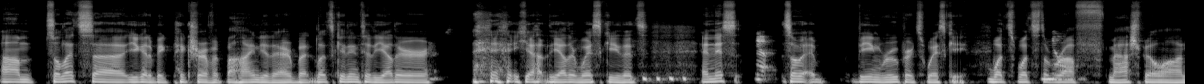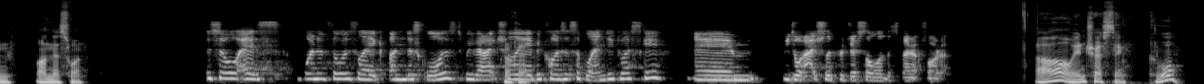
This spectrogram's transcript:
Um, so let's. Uh, you got a big picture of it behind you there, but let's get into the other. yeah, the other whiskey that's, and this. Yeah. So, uh, being Rupert's whiskey, what's what's the No. rough mash bill on on this one? So it's one of those like undisclosed. We've actually Okay. because it's a blended whiskey, um, we don't actually produce all of the spirit for it. Oh, interesting. cool.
